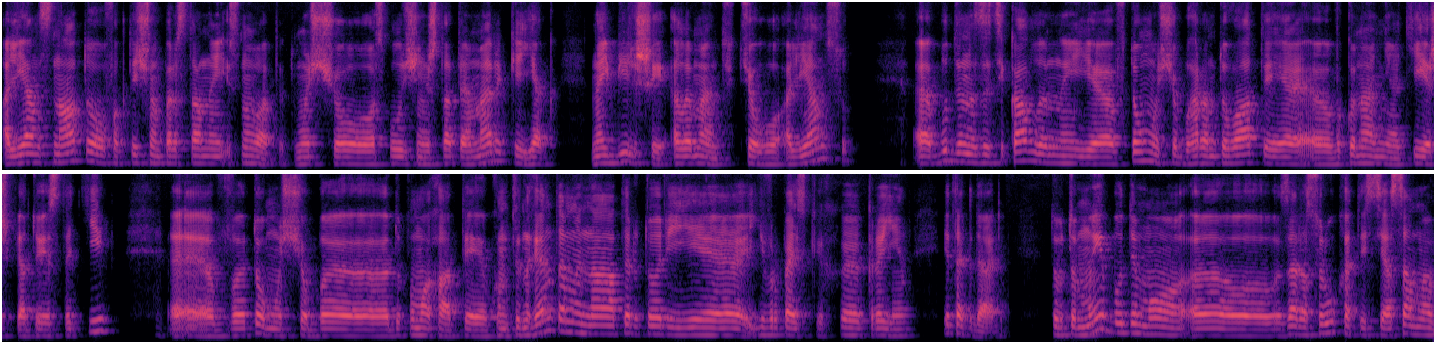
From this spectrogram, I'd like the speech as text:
Альянс НАТО фактично перестане існувати, тому що Сполучені Штати Америки, як найбільший елемент цього альянсу, е, буде не зацікавлений е, в тому, щоб гарантувати е, виконання тієї ж п'ятої статті, е, в тому, щоб е, допомагати контингентами на території європейських е, країн і так далі. Тобто, ми будемо е, зараз рухатися саме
